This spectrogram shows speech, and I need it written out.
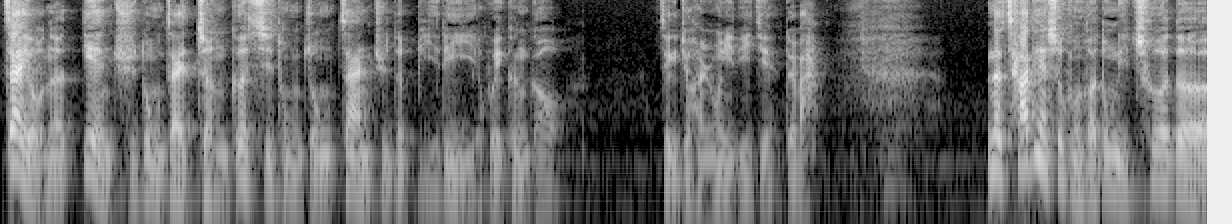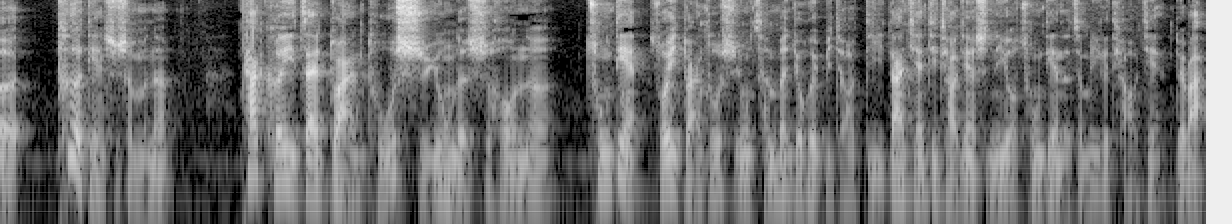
再有呢，电驱动在整个系统中占据的比例也会更高，这个就很容易理解，对吧？那插电式混合动力车的特点是什么呢？它可以在短途使用的时候呢。充电，所以短途使用成本就会比较低，但前提条件是你有充电的这么一个条件，对吧？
